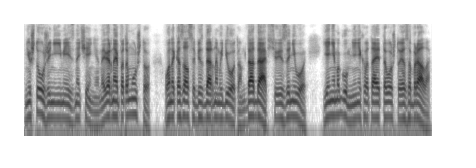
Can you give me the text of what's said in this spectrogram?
ничто уже не имеет значения. Наверное, потому что он оказался бездарным идиотом. Да-да, все из-за него. Я не могу, мне не хватает того, что я забрала».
